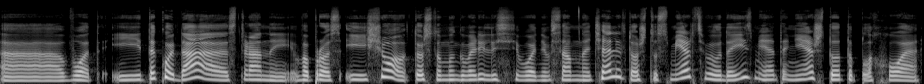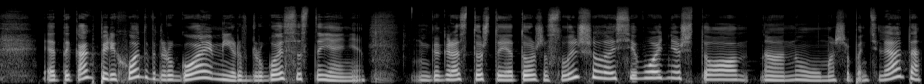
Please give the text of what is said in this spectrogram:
Вот. И такой, да, странный вопрос. И еще то, что мы говорили сегодня в самом начале, то, что смерть в иудаизме — это не что-то плохое. Это как переход в другой мир, в другое состояние. Как раз то, что я тоже слышала сегодня, что, а, ну, у Маша Пантелята,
